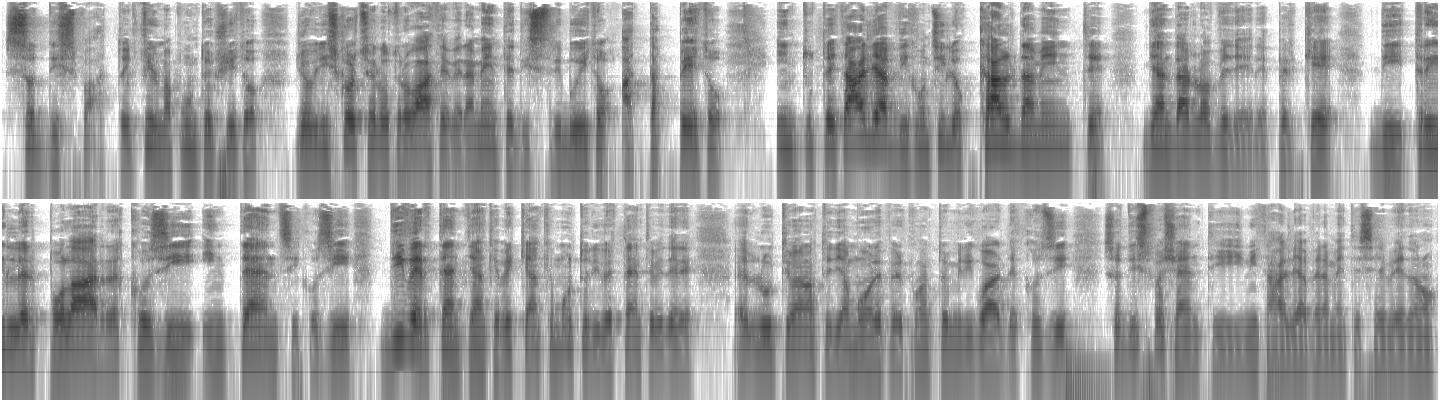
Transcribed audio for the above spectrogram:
soddisfatto. Il film appunto è uscito giovedì scorso e lo trovate veramente distribuito a tappeto in tutta Italia. Vi consiglio caldamente di andarlo a vedere perché di thriller polar così intensi, così divertenti anche perché è anche molto divertente vedere eh, l'ultima notte di amore per quanto mi riguarda e così soddisfacenti in Italia veramente se ne vedono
